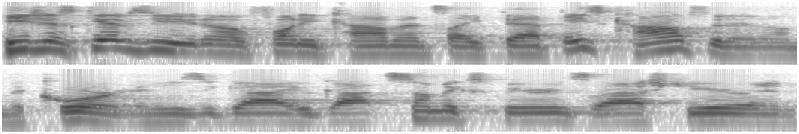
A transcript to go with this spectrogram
he just gives you you know funny comments like that. But he's confident on the court, and he's a guy who got some experience last year and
